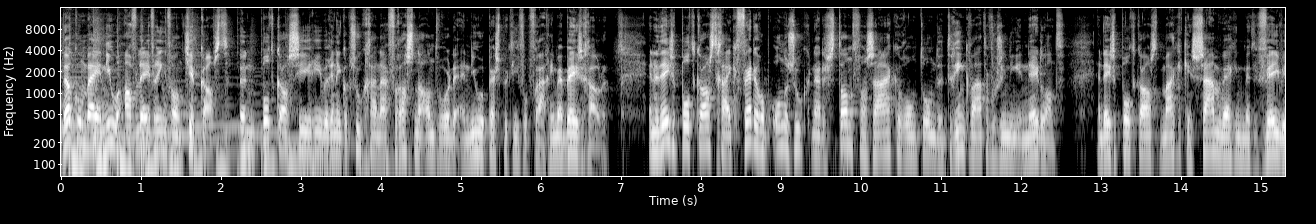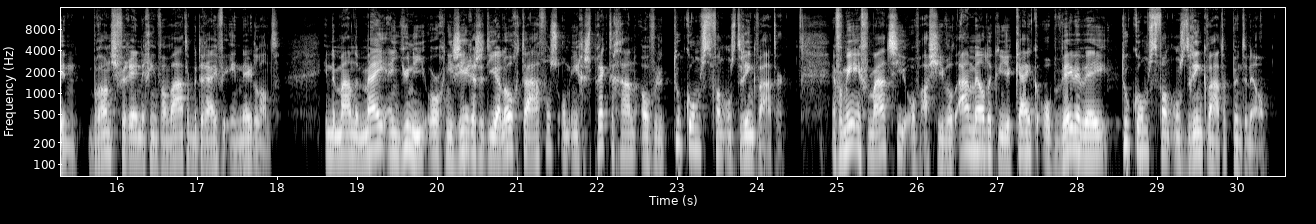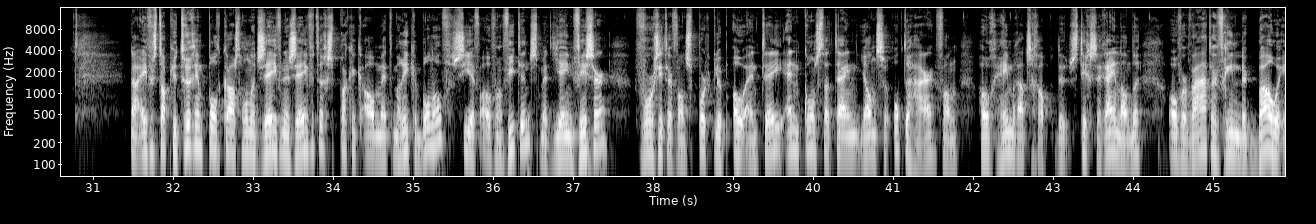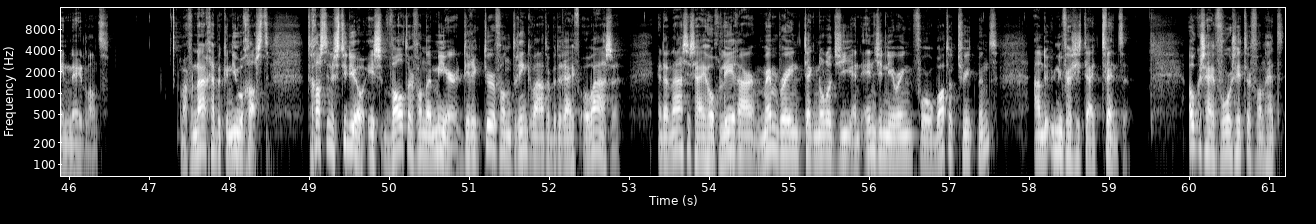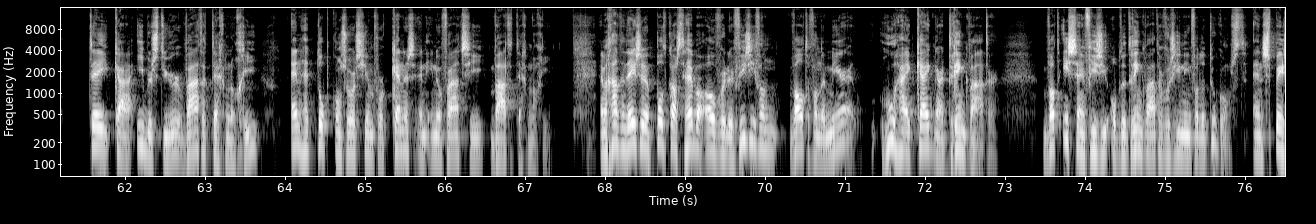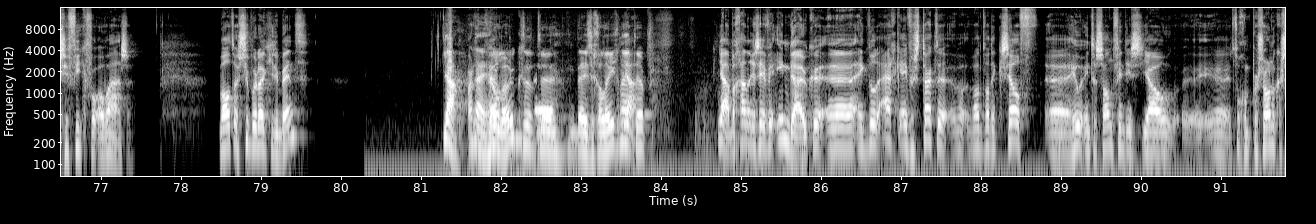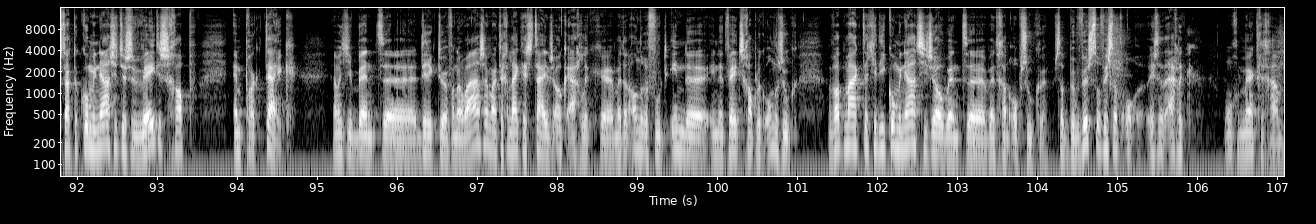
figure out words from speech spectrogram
Welkom bij een nieuwe aflevering van Chipcast, een podcastserie waarin ik op zoek ga naar verrassende antwoorden en nieuwe perspectieven op vragen die mij bezighouden. En in deze podcast ga ik verder op onderzoek naar de stand van zaken rondom de drinkwatervoorziening in Nederland. En deze podcast maak ik in samenwerking met VWIN, branchevereniging van waterbedrijven in Nederland. In de maanden mei en juni organiseren ze dialoogtafels om in gesprek te gaan over de toekomst van ons drinkwater. En voor meer informatie of als je je wilt aanmelden kun je kijken op www.toekomstvanonsdrinkwater.nl. Nou, even een stapje terug in podcast 177 sprak ik al met Marieke Bonhoff, CFO van Vitens, met Jeen Visser, voorzitter van sportclub ONT en Constantijn Jansen op de Haar van Hoogheemraadschap de Stichtse Rijnlanden over watervriendelijk bouwen in Nederland. Maar vandaag heb ik een nieuwe gast. De gast in de studio is Walter van der Meer, directeur van drinkwaterbedrijf Oase. En daarnaast is hij hoogleraar Membrane Technology and Engineering for Water Treatment aan de Universiteit Twente. Ook is hij voorzitter van het TKI-bestuur Watertechnologie en het topconsortium voor kennis en innovatie watertechnologie. En we gaan het in deze podcast hebben over de visie van Walter van der Meer, hoe hij kijkt naar drinkwater. Wat is zijn visie op de drinkwatervoorziening van de toekomst en specifiek voor Oase? Walter, super leuk dat je er bent. Ja, nee, heel leuk dat ik deze gelegenheid ja. heb. Ja, we gaan er eens even induiken. Uh, ik wilde eigenlijk even starten, want wat ik zelf uh, heel interessant vind, is jouw, toch een persoonlijke start, de combinatie tussen wetenschap en praktijk. Ja, want je bent directeur van Oase, maar tegelijkertijd sta je dus ook eigenlijk met een andere voet in, de, in het wetenschappelijk onderzoek. Wat maakt dat je die combinatie zo bent, bent gaan opzoeken? Is dat bewust of is dat, is dat eigenlijk ongemerkt gegaan?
